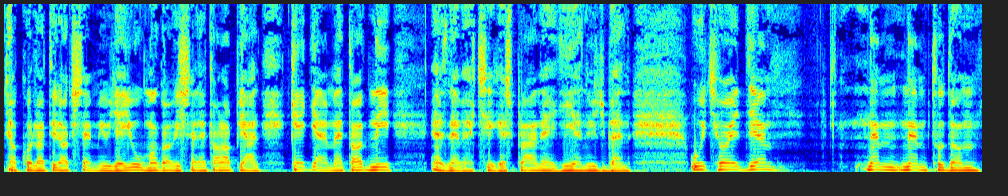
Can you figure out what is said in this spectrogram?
gyakorlatilag semmi, ugye jó magaviselet alapján kegyelmet adni, ez nevetséges, pláne egy ilyen ügyben. Úgyhogy eh, nem, nem tudom,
